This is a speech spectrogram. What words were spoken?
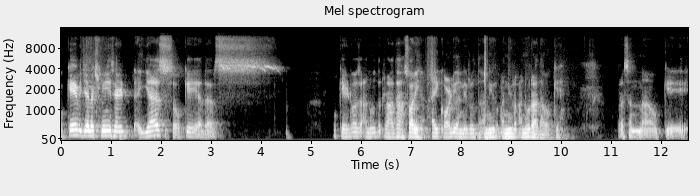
Okay, Vijay Lakshmi said yes. Okay, others. Okay, it was Anuradha. Sorry, I called you Aniruddha. Anur, Anur, Anuradha. Okay. Prasanna. Okay.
